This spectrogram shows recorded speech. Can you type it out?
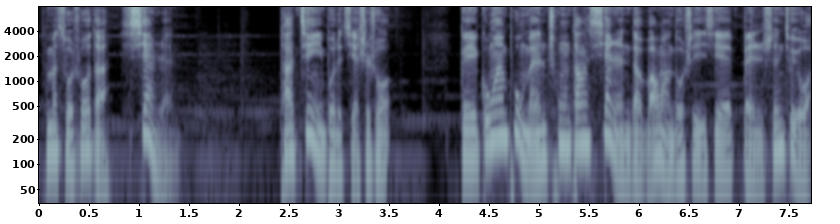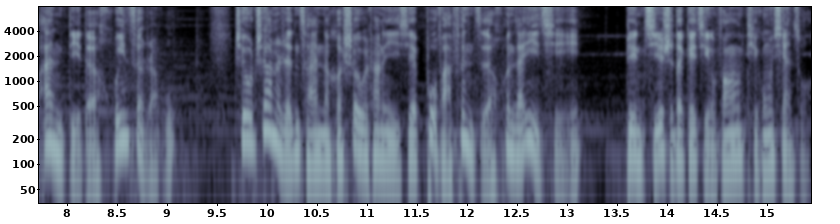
他们所说的线人。他进一步的解释说，给公安部门充当线人的，往往都是一些本身就有案底的灰色人物，只有这样的人才能和社会上的一些不法分子混在一起，并及时的给警方提供线索。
